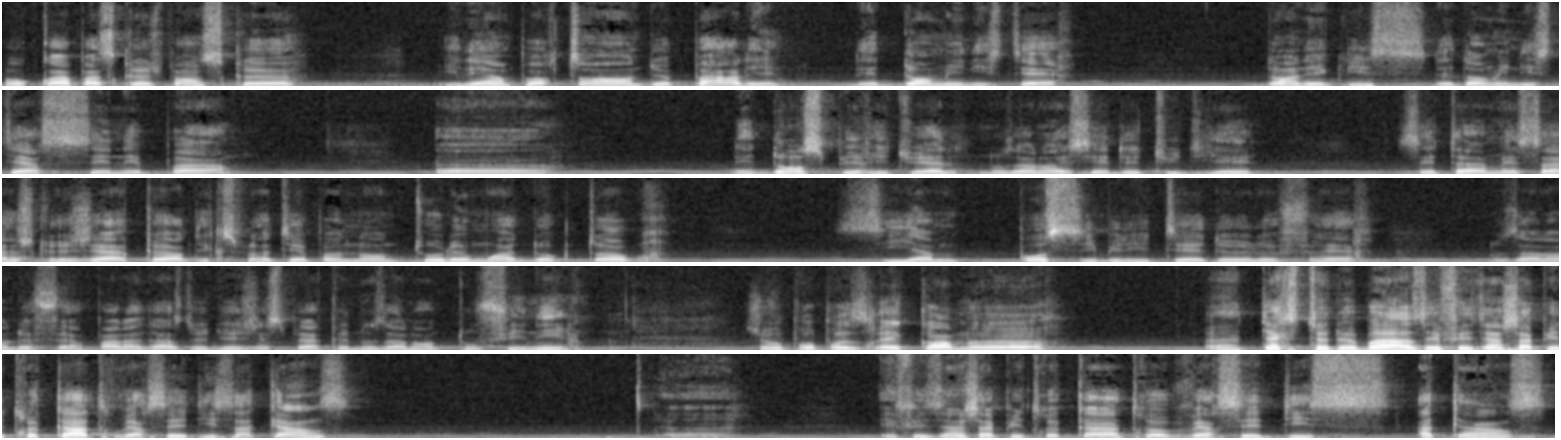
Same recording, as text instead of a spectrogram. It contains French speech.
Pourquoi? Parce que je pense qu'il est important de parler des dons ministères dans l'Église. Les dons ministères, ce n'est pas euh, des dons spirituels. Nous allons essayer d'étudier. C'est un message que j'ai à cœur d'exploiter pendant tout le mois d'octobre. S'il y a une possibilité de le faire, nous allons le faire par la grâce de Dieu. J'espère que nous allons tout finir. Je vous proposerai comme euh, texte de base Éphésiens chapitre 4, versets 10 à 15. Euh, chapitre 4, versets 10 à 15.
